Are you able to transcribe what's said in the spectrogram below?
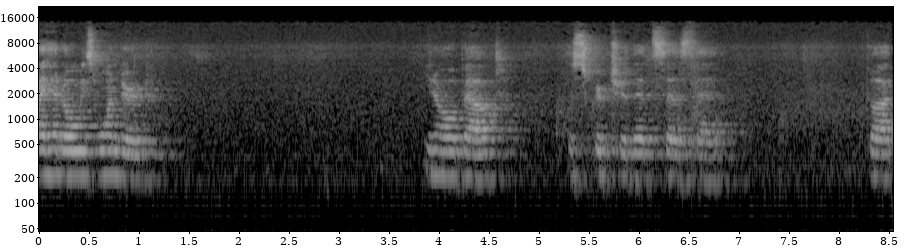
I had always wondered, you know, about the scripture that says that God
